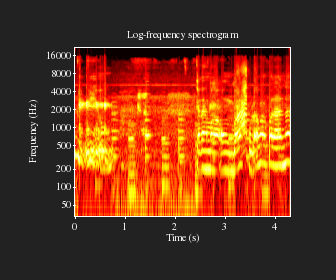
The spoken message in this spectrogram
PBO. Kanang mga ungba. Wala ko kakakuha na.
